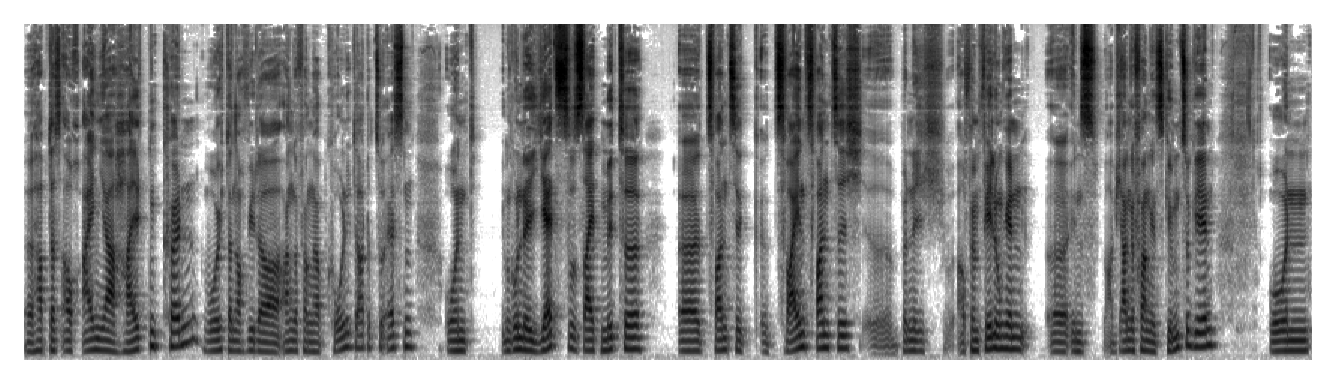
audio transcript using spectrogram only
Äh, habe das auch ein Jahr halten können, wo ich dann auch wieder angefangen habe, Kohlenhydrate zu essen. Und im Grunde jetzt, so seit Mitte 2022 äh, äh, bin ich auf Empfehlung hin äh, ins, habe ich angefangen ins Gym zu gehen und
